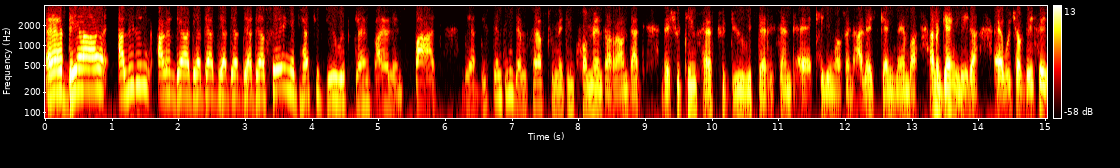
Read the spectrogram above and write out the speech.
Uh, they are alluding, I mean, they are, they, are, they, are, they, are, they, are, they are saying it has to do with gang violence, but they are distancing themselves to making comments around that the shootings has to do with the recent uh, killing of an alleged gang member, and a gang leader, uh, which of they say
